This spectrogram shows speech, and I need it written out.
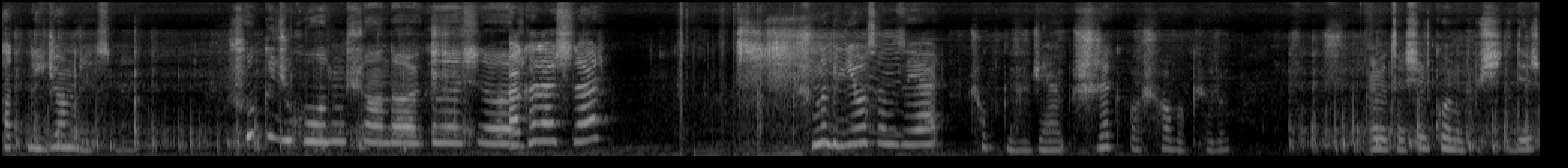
Patlayacağım resmen. Çok gıcık oldum şu anda arkadaşlar. Arkadaşlar şunu biliyorsanız eğer çok güleceğim. Shrek aşağı bakıyorum. Evet aşırı komik bir şeydir.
